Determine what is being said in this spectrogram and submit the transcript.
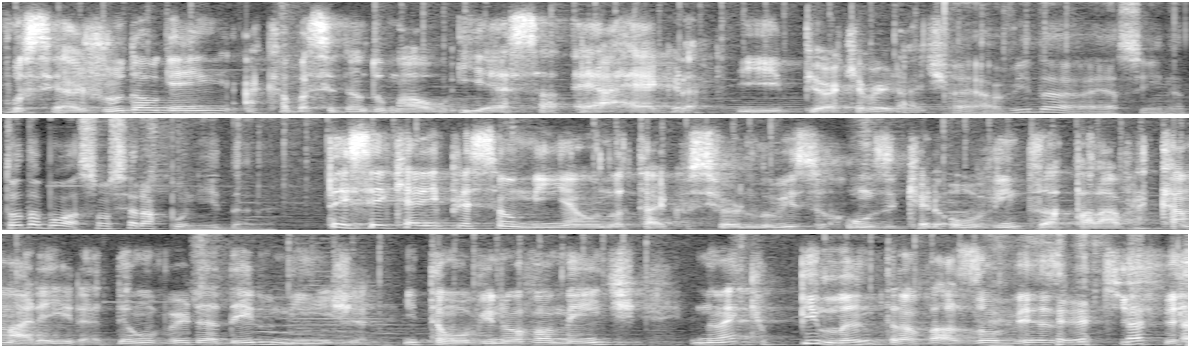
você ajuda alguém, acaba se dando mal e essa é a regra. E pior que é verdade. É, a vida é assim, né? Toda boa ação será punida, né? Pensei que era impressão minha ao notar que o Sr. Luiz Hunziker, ouvindo a palavra camareira, deu um verdadeiro ninja. Então ouvi novamente, não é que o pilantra vazou mesmo que fez.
